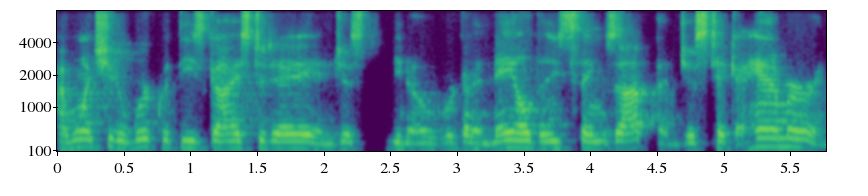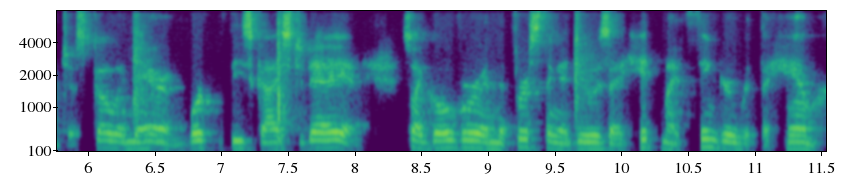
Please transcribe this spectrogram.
I want you to work with these guys today and just, you know, we're going to nail these things up and just take a hammer and just go in there and work with these guys today. And so I go over and the first thing I do is I hit my finger with the hammer.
